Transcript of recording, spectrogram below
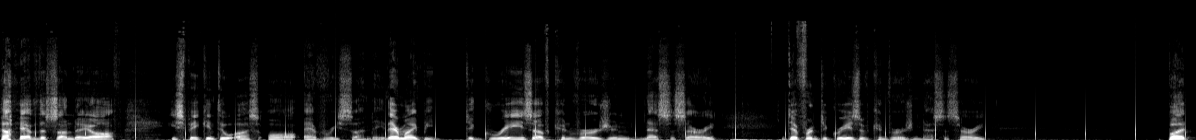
I, have the Sunday off. He's speaking to us all every Sunday. There might be degrees of conversion necessary, different degrees of conversion necessary, but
